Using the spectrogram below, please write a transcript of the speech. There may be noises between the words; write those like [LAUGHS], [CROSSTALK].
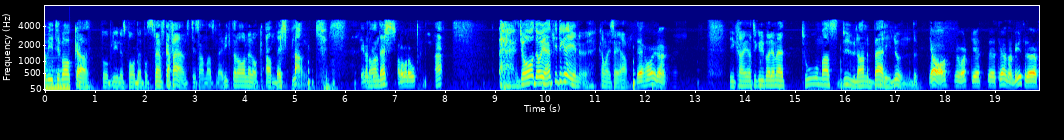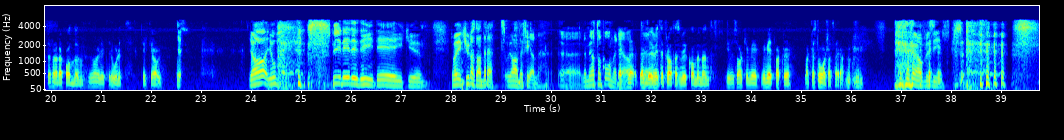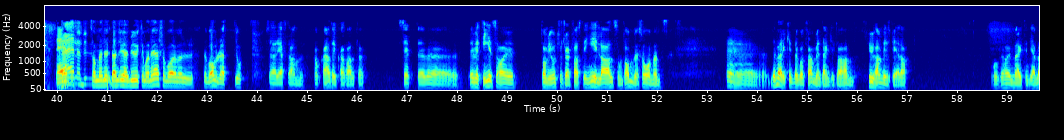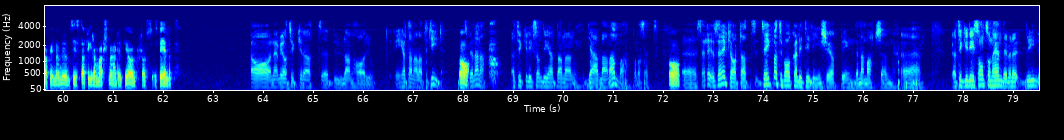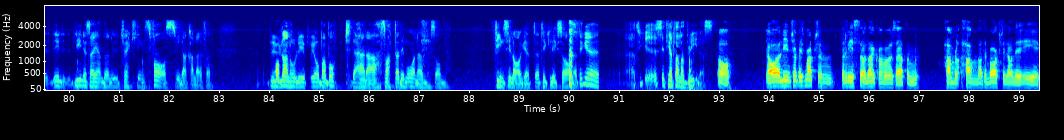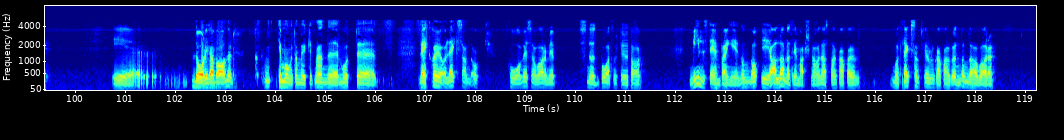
Då var vi tillbaka på Brynäspodden på Svenska fans tillsammans med Viktor Arner och Anders Blank. Hallå Anders. Hallå, hallå. Ja. ja, det har ju hänt lite grejer nu, kan man ju säga. Det har ju det. Vi kan, jag tycker vi börjar med Thomas Bulan Berglund. Ja, det har varit ett eh, tränarbyte där efter förra podden. Det var ju lite roligt, tyckte jag. Ja. Ja, jo. [LAUGHS] det, det, det, det, det gick ju, det var ju kul att du hade rätt och jag hade fel. Uh, nej men jag tar på mig det. Det, det, det behöver vi eh, inte prata så mycket om, men huvudsaken, vi, vi vet vart det, vart det står så att säga. [LAUGHS] ja, precis. [LAUGHS] Nej, Nej, men- som en, den ödmjuke man är så var det väl, det var väl rätt gjort så här i efterhand, kan jag tycka i alla fall. För sett över, över tid så har ju Tom Jonsson kört fast. Inget illa alls om Tom är så, men eh, det verkar inte ha gått fram helt enkelt vad han, hur han vill spela. Och vi har ju märkt en jävla skillnad nu de sista fyra matcherna här tycker jag förstås, i spelet. Ja, nej men jag tycker att eh, Bulan har gjort en helt annan attityd. Ja, Spelarna. Jag tycker liksom det är en helt annan jävla anamma på något sätt. ja, Eh, sen, är, sen är det klart att, tänker man tillbaka lite i Linköping, den där matchen. Eh, jag tycker det är sånt som händer, men Brynäs är ändå en utvecklingsfas, vill jag kalla det för. Bulan håller ju på att jobba bort det här eh, svarta demonen som finns i laget. Och jag tycker liksom, jag tycker, jag tycker det ser ett helt annat Brynäs. ja. Ja, Linköpingsmatchen förvisso, den kan man väl säga att de hamna, hamnar tillbaka lite grann i, i, i dåliga vanor till mångt och mycket. Men eh, mot eh, Växjö och Leksand och HV så var de ju snudd på att de skulle ta minst en poäng i, i alla de där tre matcherna och nästan kanske mot Leksand skulle de kanske ha vunnit om det har varit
